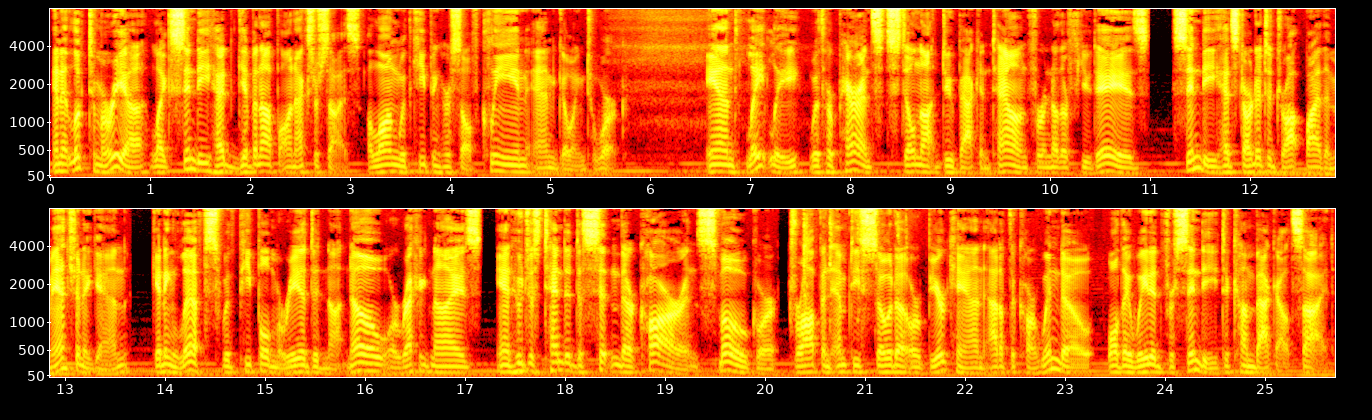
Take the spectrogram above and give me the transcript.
and it looked to Maria like Cindy had given up on exercise, along with keeping herself clean and going to work. And lately, with her parents still not due back in town for another few days, Cindy had started to drop by the mansion again, getting lifts with people Maria did not know or recognize, and who just tended to sit in their car and smoke or drop an empty soda or beer can out of the car window while they waited for Cindy to come back outside.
